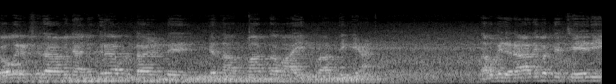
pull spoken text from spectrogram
ലോകരക്ഷിതാവിന് അനുഗ്രഹം ഉണ്ടാകട്ടെ എന്ന് ആത്മാർത്ഥമായി പ്രാർത്ഥിക്കുകയാണ്. നമുക്ക് ജനാധിപത്യ ചേരി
